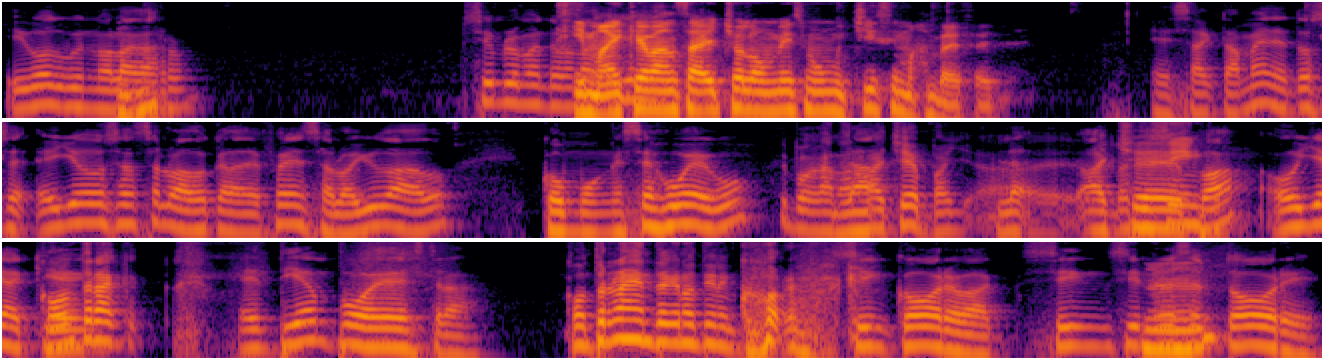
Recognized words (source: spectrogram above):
y Godwin no la agarró. Simplemente no Y Mike Evans ha hecho lo mismo muchísimas veces. Exactamente, entonces ellos se han salvado que la defensa lo ha ayudado, como en ese juego, Sí, pues ganaron La- a Chepa. ya, la, eh, a 25. Chepa, oye, aquí Contra, en tiempo extra, contra una gente que no tiene core. sin coreback, sin, sin receptores.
